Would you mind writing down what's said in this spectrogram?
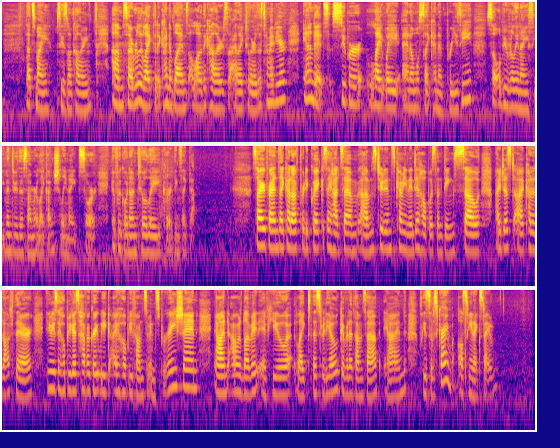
that's my seasonal coloring. Um, so I really like that it kind of blends a lot of the colors that I like to wear this time of year. And it's super lightweight and almost like kind of breezy. So it will be really nice even through the summer, like on chilly nights or if we go down to a lake or things like that. Sorry, friends, I cut off pretty quick because I had some um, students coming in to help with some things. So I just uh, cut it off there. Anyways, I hope you guys have a great week. I hope you found some inspiration. And I would love it if you liked this video, give it a thumbs up, and please subscribe. I'll see you next time.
